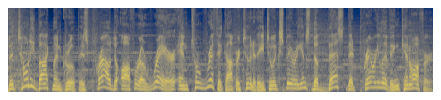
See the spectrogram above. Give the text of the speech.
The Tony Bachman Group is proud to offer a rare and terrific opportunity to experience the best that prairie living can offer.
